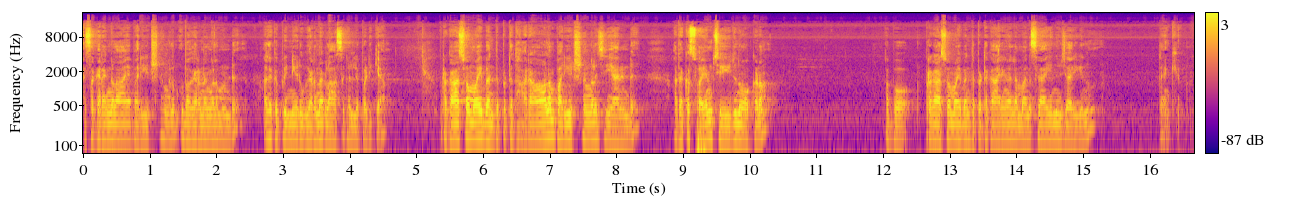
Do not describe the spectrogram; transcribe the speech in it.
രസകരങ്ങളായ പരീക്ഷണങ്ങളും ഉപകരണങ്ങളുമുണ്ട് അതൊക്കെ പിന്നീട് ഉയർന്ന ക്ലാസ്സുകളിൽ പഠിക്കാം. പ്രകാശവുമായി ബന്ധപ്പെട്ട് ധാരാളം പരീക്ഷണങ്ങൾ ചെയ്യാനുണ്ട്. അതൊക്കെ സ്വയം ചെയ്തു നോക്കണം. അപ്പോൾ പ്രകാശവുമായി ബന്ധപ്പെട്ട കാര്യങ്ങളെല്ലാം മനസ്സിലായി എന്ന് വിചാരിക്കുന്നു. താങ്ക്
